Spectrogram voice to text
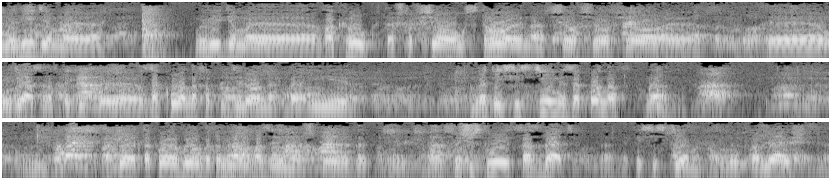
мы видим, э, мы видим э, вокруг, то, что все устроено, все, все, все увязано в каких-то э, законах определенных, да, и в этой системе законов, да, такое, такое выработанное мировоззрение, что да, да, существует создатель да, этой системы да, или управляющий. Да.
